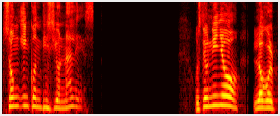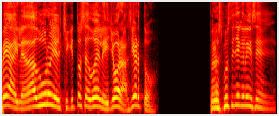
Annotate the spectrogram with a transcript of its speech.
Son incondicionales. Usted un niño lo golpea y le da duro y el chiquito se duele y llora, ¿cierto? Pero después usted llega y le dice,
